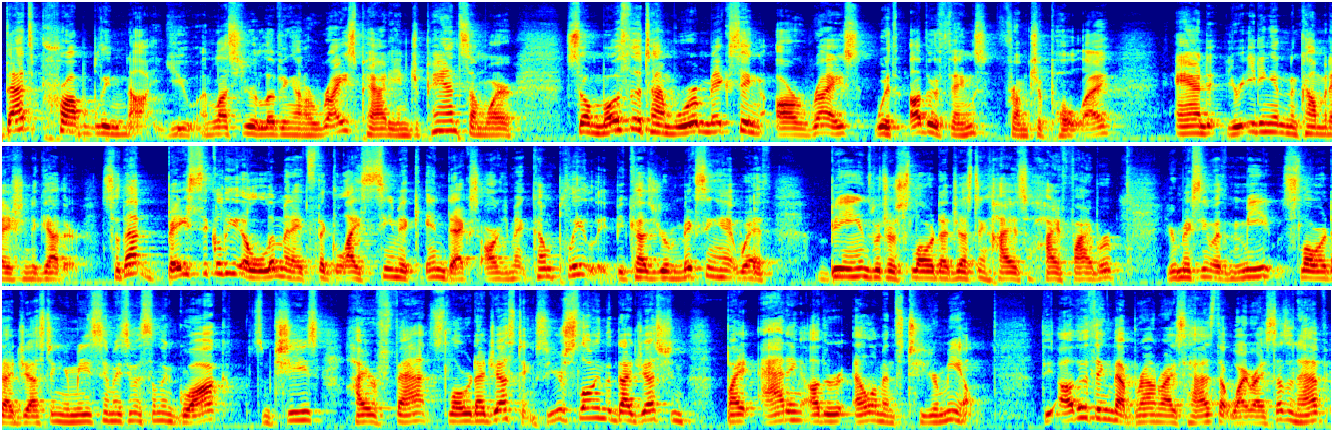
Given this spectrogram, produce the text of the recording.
That's probably not you unless you're living on a rice paddy in Japan somewhere. So most of the time we're mixing our rice with other things from Chipotle and you're eating it in a combination together. So that basically eliminates the glycemic index argument completely because you're mixing it with beans, which are slower digesting, high, high fiber. You're mixing it with meat, slower digesting. You're mixing it with something guac, some cheese, higher fat, slower digesting. So you're slowing the digestion by adding other elements to your meal. The other thing that brown rice has that white rice doesn't have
